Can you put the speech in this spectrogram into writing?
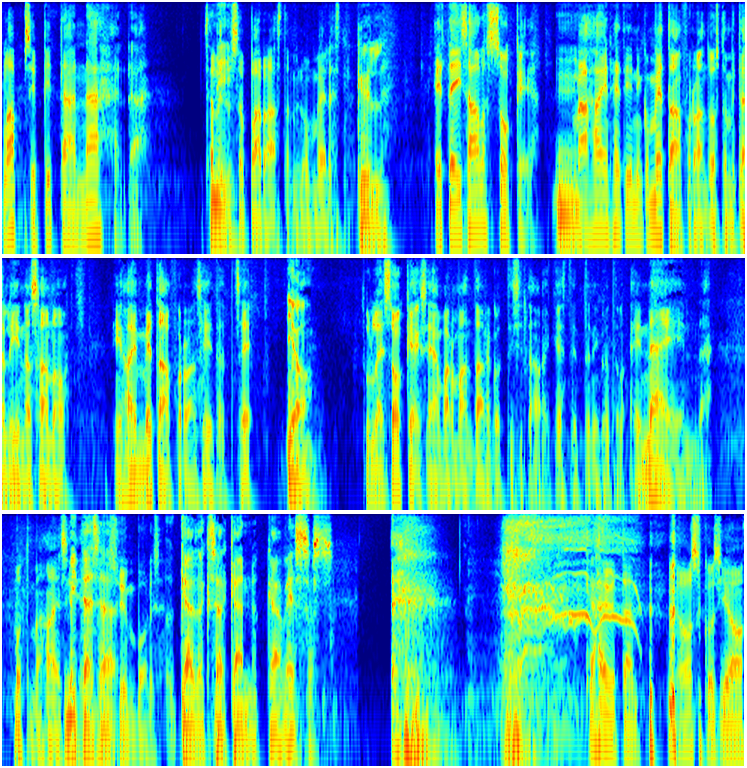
Lapsi pitää nähdä. Se oli niin. se parasta minun mielestä. Kyllä. Että ei saa olla sokea. Mm. Mä hain heti niin metaforan tuosta, mitä Liina sanoi. Niin hain metaforan siitä, että se Joo. tulee sokeaksi. Sehän varmaan tarkoitti sitä oikeasti, että niin kuin, ei näe enää. Mutta mä hain Mitä sä, symbolisen. Käytätkö sä kännykkää vessassa? Käytän. Joskus joo.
